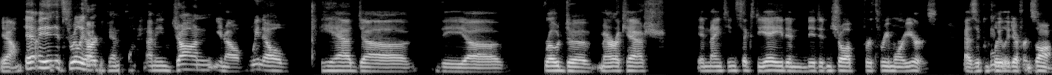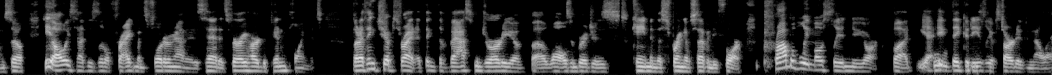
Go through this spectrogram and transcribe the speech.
Yeah, I mean, it's really hard to pinpoint. I mean, John, you know, we know he had uh, the uh, Road to Marrakesh in 1968, and it didn't show up for three more years as a completely different song. So he always had these little fragments floating around in his head. It's very hard to pinpoint it. But I think Chip's right. I think the vast majority of uh, Walls and Bridges came in the spring of 74, probably mostly in New York. But yeah, it, they could easily have started in LA.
